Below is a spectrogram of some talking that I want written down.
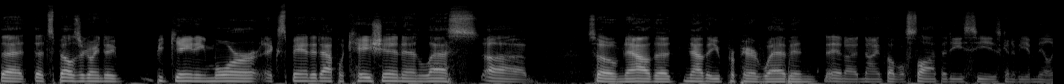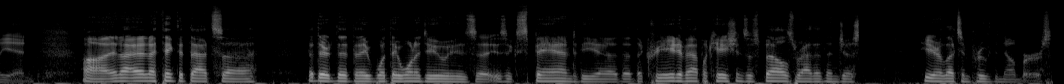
that that spells are going to be gaining more expanded application and less. Uh, so now that now that you've prepared web in, in a ninth level slot, that DC is going to be a million, uh, and I and I think that that's uh, that they that they what they want to do is uh, is expand the, uh, the the creative applications of spells rather than just here let's improve the numbers.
